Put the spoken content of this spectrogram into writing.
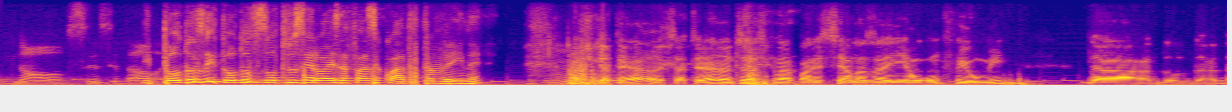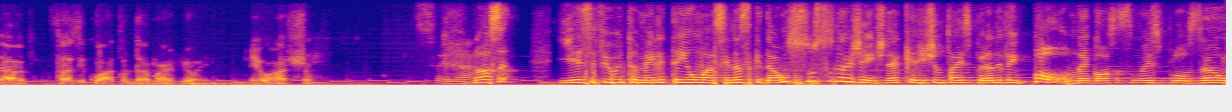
Nossa, esse da E todos, e todos os outros heróis da fase 4 também, né? Uhum. Acho que até antes, até antes acho que vai aparecer elas aí em algum filme da, do, da, da fase 4 da Marvel aí, eu acho. Será? Nossa, e esse filme também ele tem umas cenas que dá um susto na gente, né? Que a gente não tá esperando e vem, pô, um negócio assim, uma explosão,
